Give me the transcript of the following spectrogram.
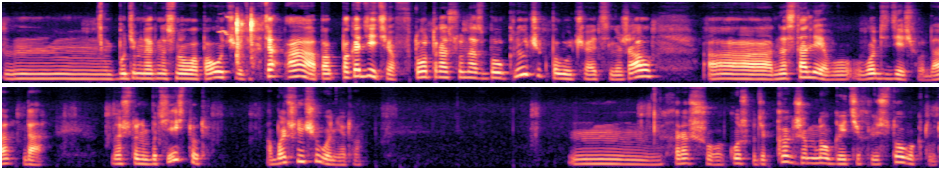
Будем, наверное, снова по очереди. Хотя, а, погодите, в тот раз у нас был ключик, получается, лежал а, на столе, вот здесь вот, да? Да. У нас что-нибудь есть тут? А больше ничего нету. Хорошо. Господи, как же много этих листовок тут.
